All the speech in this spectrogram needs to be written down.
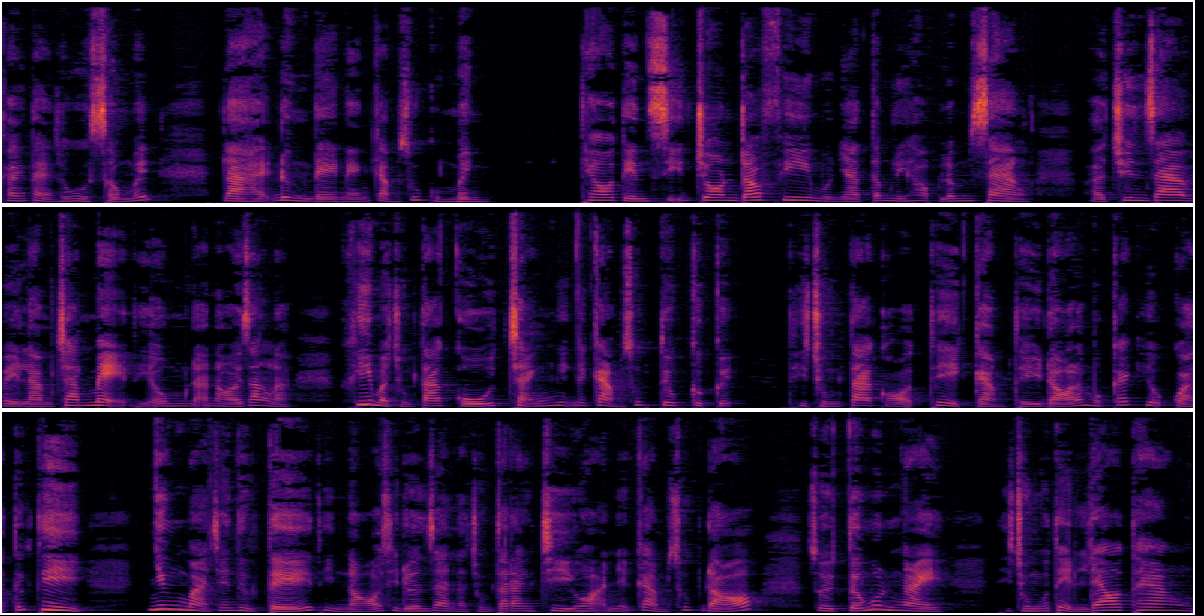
căng thẳng trong cuộc sống ấy là hãy đừng đè nén cảm xúc của mình. Theo tiến sĩ John Duffy, một nhà tâm lý học lâm sàng và chuyên gia về làm cha mẹ thì ông đã nói rằng là khi mà chúng ta cố tránh những cái cảm xúc tiêu cực ấy thì chúng ta có thể cảm thấy đó là một cách hiệu quả tức thì nhưng mà trên thực tế thì nó chỉ đơn giản là chúng ta đang trì hoãn những cảm xúc đó rồi tới một ngày thì chúng có thể leo thang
